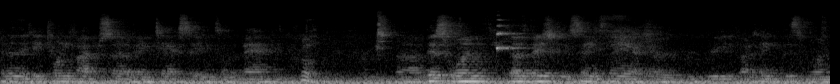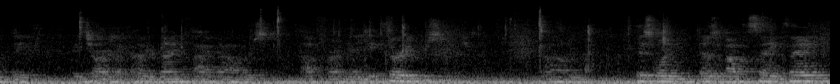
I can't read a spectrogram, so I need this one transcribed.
and then they take twenty-five percent of any tax savings on the back. Oh, Uh, this one does basically the same thing, I can't read it, but I think this one, they charge like hundred ninety-five dollars upfront, and they take thirty percent. Um, This one does about the same thing.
